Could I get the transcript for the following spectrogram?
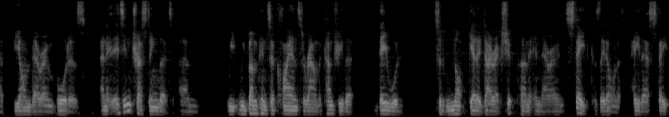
uh, beyond their own borders. And it, it's interesting that um, we we bump into clients around the country that they would sort of not get a direct ship permit in their own state because they don't want to pay their state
